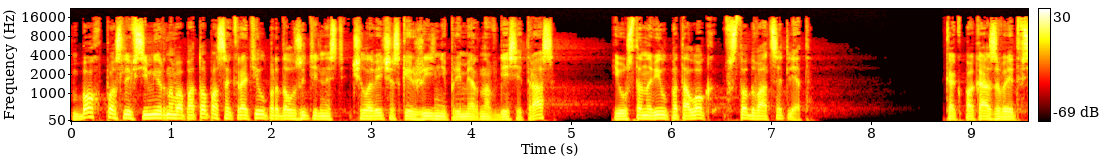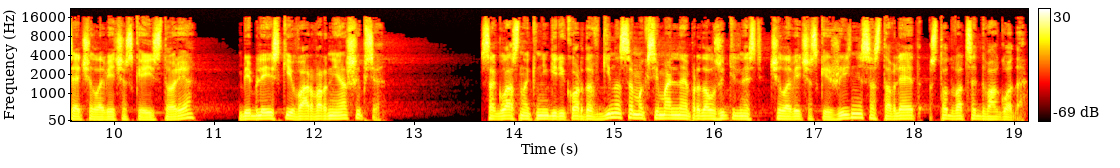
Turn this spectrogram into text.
Бог после всемирного потопа сократил продолжительность человеческой жизни примерно в 10 раз и установил потолок в 120 лет. Как показывает вся человеческая история, библейский варвар не ошибся. Согласно книге рекордов Гиннесса, максимальная продолжительность человеческой жизни составляет 122 года.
